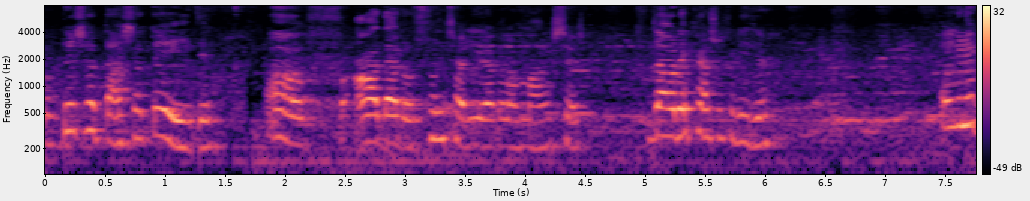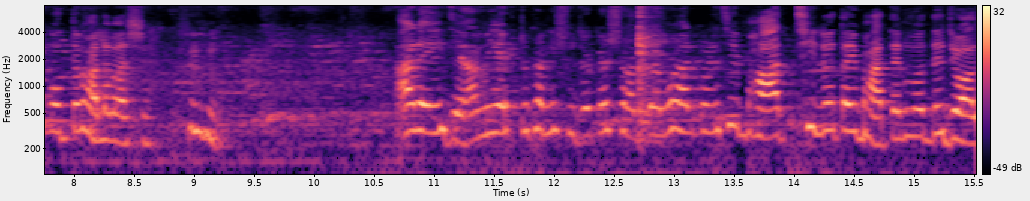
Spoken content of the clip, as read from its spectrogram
অভ্যেস, আর তার সাথে এই যে আদা, রসুন ছাড়িয়ে রাখলাম মাংসের। যাও রেখে আসো ফ্রিজে ওইগুলো করতে ভালোবাসে। আর এই যে, আমি একটুখানি সুযোগের সদ্ব্যবহার করেছি, ভাত ছিল, তাই ভাতের মধ্যে জল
